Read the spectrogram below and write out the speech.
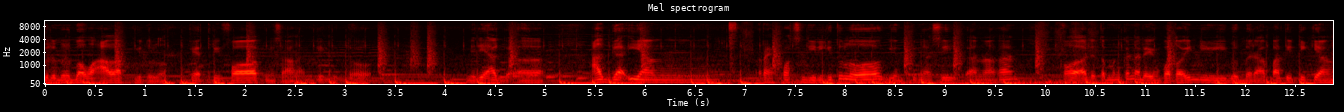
bener-bener bawa alat gitu loh kayak tripod misalkan kayak gitu. Jadi agak uh, agak yang repot sendiri gitu loh gitu nggak sih? Karena kan kalau ada temen kan ada yang fotoin di beberapa titik yang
